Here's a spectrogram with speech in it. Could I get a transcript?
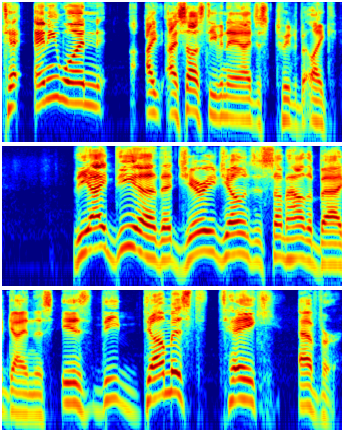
to anyone I, I saw Stephen A. I just tweeted about like the idea that Jerry Jones is somehow the bad guy in this is the dumbest take ever.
